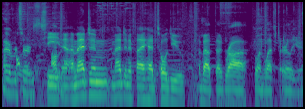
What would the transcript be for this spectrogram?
I have returned. See, uh, imagine, imagine if I had told you about the raw one left earlier.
